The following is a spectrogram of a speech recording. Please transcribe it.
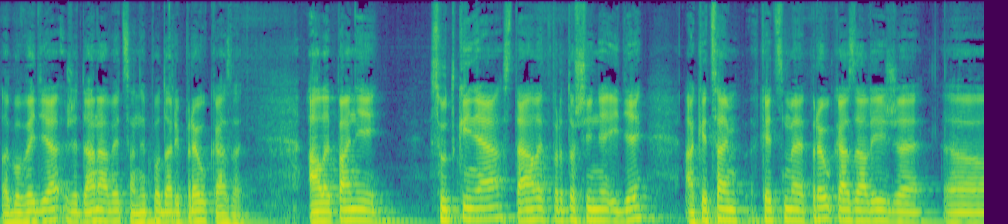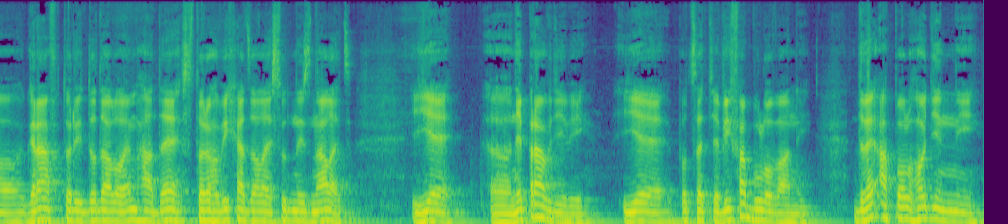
lebo vedia, že daná vec sa nepodarí preukázať. Ale pani sudkynia stále tvrdošine ide a keď, sa im, keď sme preukázali, že e, graf, ktorý dodalo MHD, z ktorého vychádzal aj súdny znalec, je e, nepravdivý, je v podstate vyfabulovaný, dve a pol hodiny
